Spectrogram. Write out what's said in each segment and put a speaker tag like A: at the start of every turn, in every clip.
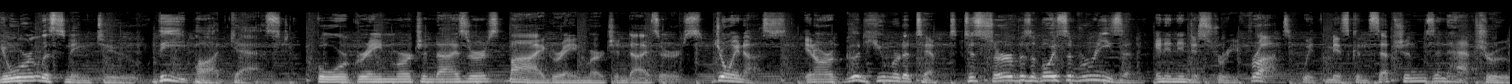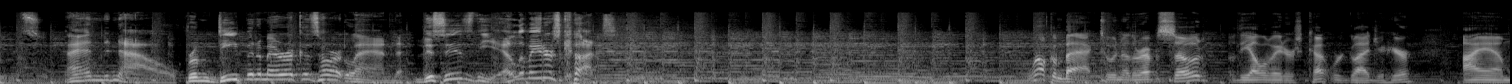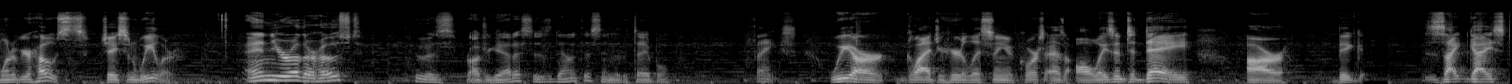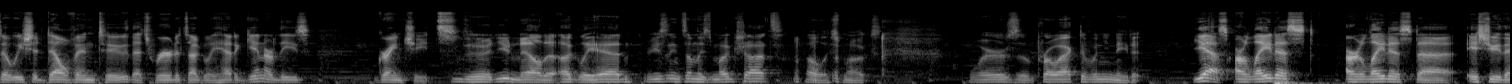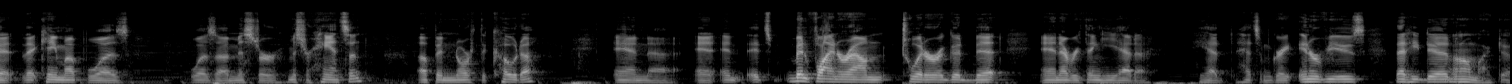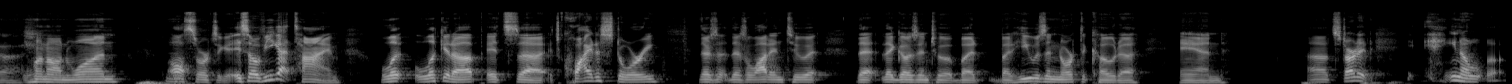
A: You're listening to the podcast for grain merchandisers by grain merchandisers. Join us in our good humored attempt to serve as a voice of reason in an industry fraught with misconceptions and half truths. And now, from deep in America's heartland, this is the Elevator's Cut.
B: Welcome back to another episode of the Elevator's Cut. We're glad you're here. I am one of your hosts, Jason Wheeler.
C: And your other host, who is Roger Gaddis, is down at this end of the table.
B: Thanks. We are glad you're here listening, of course, as always. And today, our big zeitgeist that we should delve into that's reared its ugly head again are these grain cheats.
C: Dude, you nailed it. Ugly head. Have you seen some of these mug shots? Holy smokes. Where's the proactive when you need it?
B: Yes, our latest our latest uh, issue that, that came up was was uh, Mr. Mr. Hansen up in North Dakota, and, uh, and and it's been flying around Twitter a good bit and everything. He had a he had had some great interviews that he did.
C: Oh my gosh,
B: one on one, all sorts of good. So if you got time, look look it up. It's uh it's quite a story. There's a, there's a lot into it that that goes into it. But but he was in North Dakota and uh, started. You know, uh,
